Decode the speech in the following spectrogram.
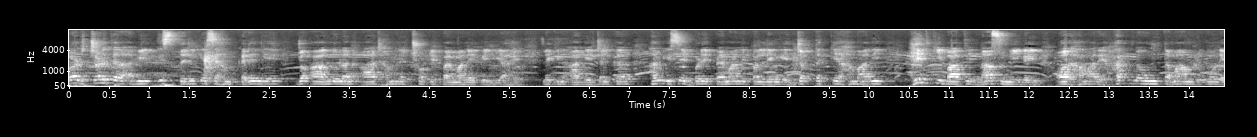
बढ़ चढ़ कर अभी इस तरीके से हम करेंगे जो आंदोलन आज हमने छोटे पैमाने पे लिया है। लेकिन आगे चलकर हम इसे बड़े पैमाने पर लेंगे जब तक कि हमारी हित की बातें ना सुनी गई और हमारे हक में उन तमाम लोगों ने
